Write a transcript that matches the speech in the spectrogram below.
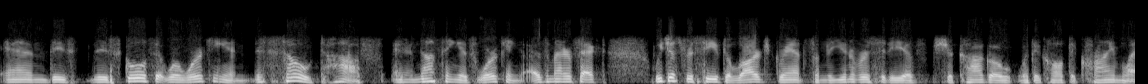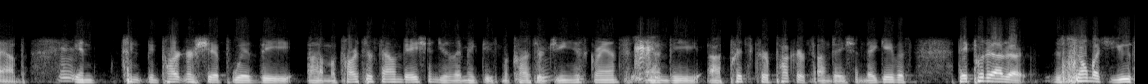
and these these schools that we're working in, they're so tough, and yeah. nothing is working. As a matter of fact, we just received a large grant from the University of Chicago, what they call it the Crime Lab, mm. in in partnership with the uh, MacArthur Foundation. You know, they make these MacArthur mm-hmm. Genius Grants and the uh, Pritzker Pucker Foundation. They gave us, they put out a. There's so much youth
